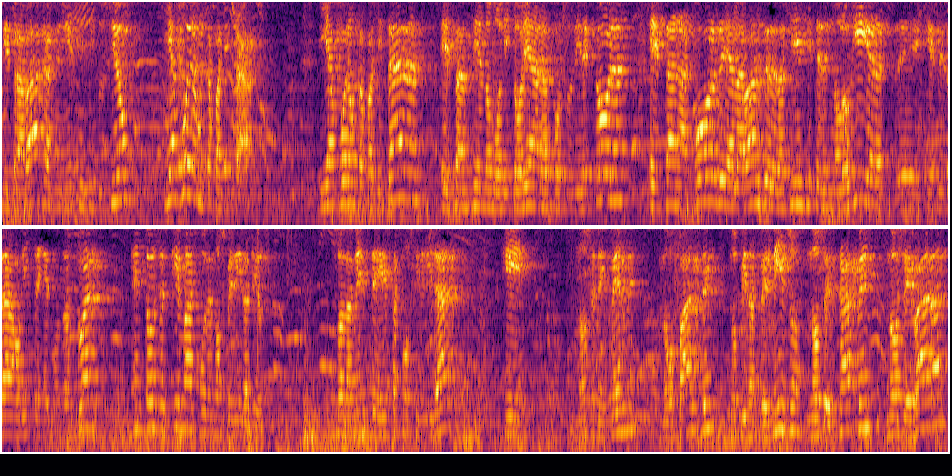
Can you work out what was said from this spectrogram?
que trabajan en esta institución ya fueron capacitadas. Ya fueron capacitadas, están siendo monitoreadas por su directora, están acorde al avance de la ciencia y tecnología eh, que se da ahorita en el mundo actual. Entonces, ¿qué más podemos pedir a Dios? Solamente esa posibilidad que no se me enfermen, no falten, no pidan permiso, no se escapen, no se evadan.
